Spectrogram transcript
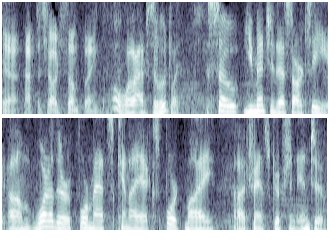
yeah, have to charge something. Oh well, absolutely. So you mentioned SRT. Um, what other formats can I export my uh, transcription into?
